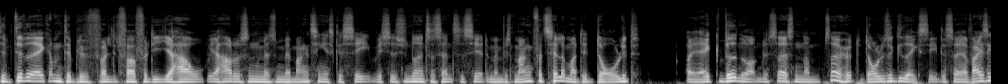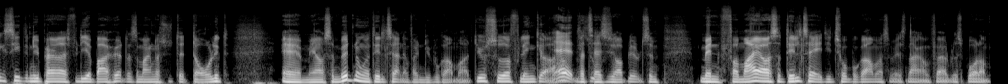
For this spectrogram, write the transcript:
det. Det ved jeg ikke, om det bliver for lidt for, fordi jeg har jeg har det sådan med, med mange ting, jeg skal se. Hvis jeg synes noget er interessant, så ser jeg det. Men hvis mange fortæller mig, det er dårligt, og jeg ikke ved noget om det, så er jeg sådan, "Nå, så har jeg hørt det dårligt, så gider jeg ikke se det. Så jeg har faktisk ikke set det nye Paradise, fordi jeg bare har hørt, at så mange, der synes, det er dårligt. Øh, men jeg har også mødt nogle af deltagerne fra de nye programmer, og de er jo søde og flinke og Ja, ja, har en fantastisk oplevelse. Men for mig også at deltage i de to programmer, som jeg snakker om før, jeg blev spurgt om,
